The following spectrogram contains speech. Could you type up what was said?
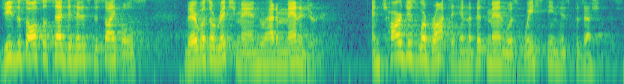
Jesus also said to his disciples, There was a rich man who had a manager, and charges were brought to him that this man was wasting his possessions.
